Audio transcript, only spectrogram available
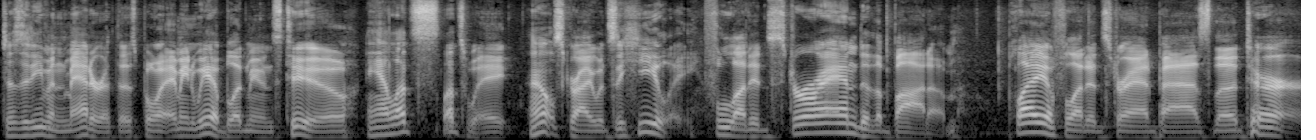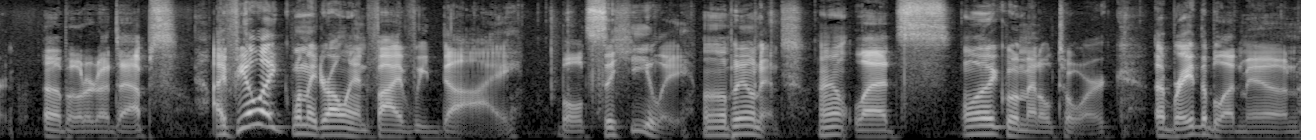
Does it even matter at this point? I mean, we have Blood Moons too. Yeah, let's let's wait. Well, Scry with Saheeli. Flooded Strand to the bottom. Play a Flooded Strand pass the turn. Opponent attempts. I feel like when they draw land 5, we die. Bolt Saheeli. Opponent. Well, let's Liquimetal Torque. Abrade the Blood Moon.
